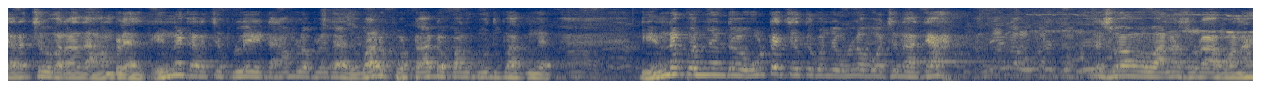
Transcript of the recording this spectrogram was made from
கரைச்சும் வராது ஆம்பளை ஆளுக்கு என்ன கரைச்ச பிள்ளைகிட்ட ஆம்பளை பிள்ளைங்க அது வாடு பொட்டாட்ட உட்காந்து கூத்து பாக்குங்க என்ன கொஞ்சம் இந்த ஊட்டச்சத்து கொஞ்சம் உள்ள போச்சுனாக்கா சோமவானா சுறாபானா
